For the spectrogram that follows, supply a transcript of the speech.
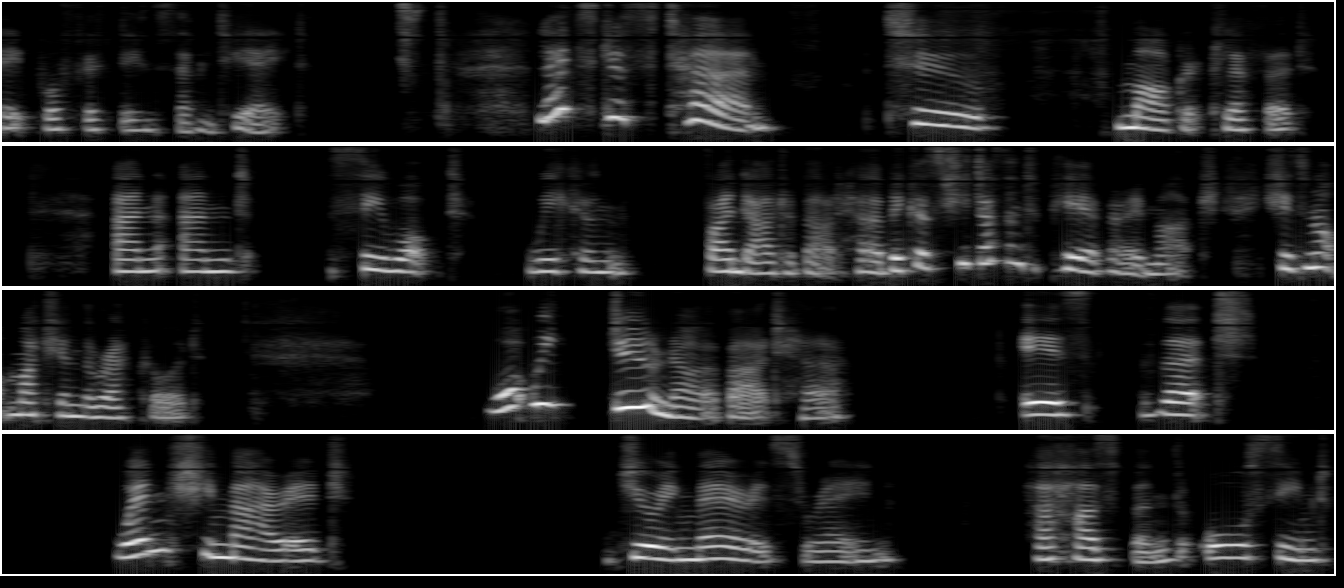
April 1578. Let's just turn to Margaret Clifford and, and see what we can find out about her because she doesn't appear very much. She's not much in the record. What we do know about her is that when she married during Mary's reign, her husband, all seemed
